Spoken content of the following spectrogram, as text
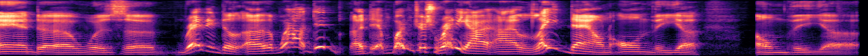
and uh, was uh, ready to. Uh, well, I did. I did. wasn't just ready. I, I laid down on the uh, on the uh,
